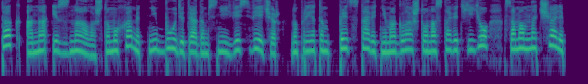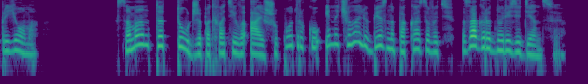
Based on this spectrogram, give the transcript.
Так она и знала, что Мухаммед не будет рядом с ней весь вечер, но при этом представить не могла, что он оставит ее в самом начале приема. Саманта тут же подхватила Айшу под руку и начала любезно показывать загородную резиденцию.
